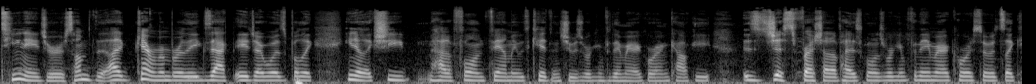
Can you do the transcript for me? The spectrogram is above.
teenager or something. I can't remember the exact age I was, but like you know, like she had a full on family with kids and she was working for the AmeriCorps and Kalki is just fresh out of high school and was working for the AmeriCorps. So it's like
